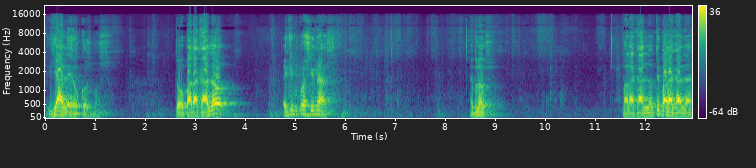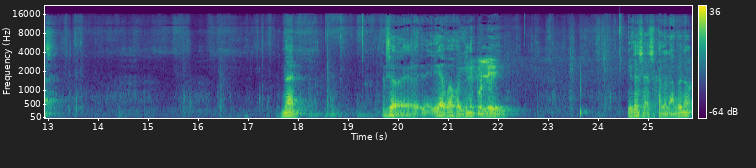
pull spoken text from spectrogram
Γεια, λέει ο κόσμος. Το παρακαλώ, εκεί που προσκυνάς. Εμπρός. Παρακαλώ. Τι παρακαλάς. Ναι. Δεν ξέρω. Ε, ή εγώ έχω γίνει πολύ... Ή δεν σε καταλαβαίνω.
